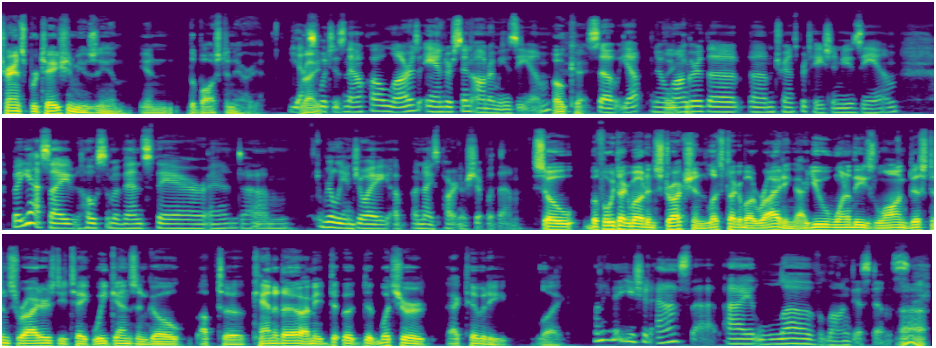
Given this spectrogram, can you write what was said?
Transportation Museum in the Boston area. Yes, right? which is now called Larz Anderson Auto Museum. Okay. So, yep, no Thank longer the um, Transportation Museum. But yes, I host some events there and um, really enjoy a, a, nice partnership with them. So, before we talk about instruction, let's talk about riding. Are you one of these long distance riders? Do you take weekends and go up to Canada? I mean, d- d- what's your activity like? Funny that you should ask that. I love long distance, Ah.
